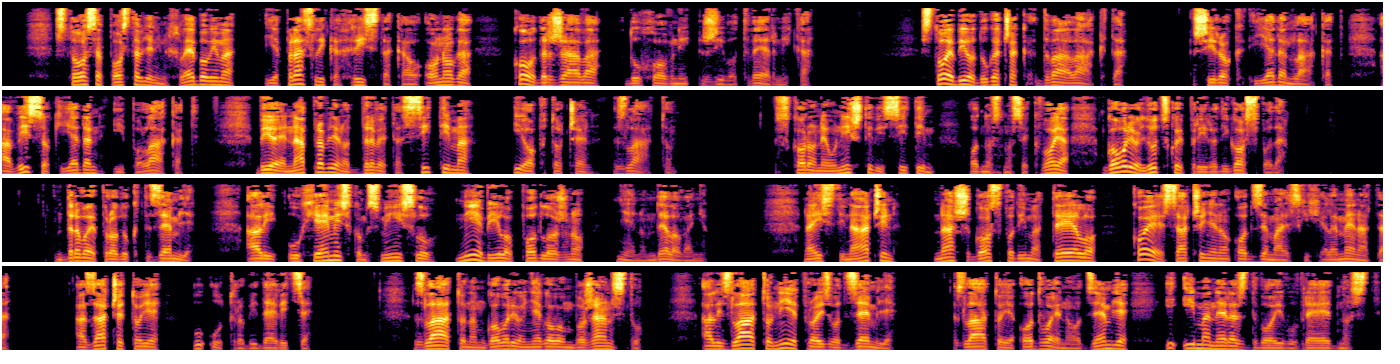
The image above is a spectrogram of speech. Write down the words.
Sto sa postavljenim hlebovima je praslika Hrista kao onoga ko održava duhovni život vernika. Sto je bio dugačak dva lakta, širok jedan lakat, a visok jedan i polakat. lakat. Bio je napravljen od drveta sitima i optočen zlatom skoro neuništivi sitim, odnosno se kvoja, govori o ljudskoj prirodi gospoda. Drvo je produkt zemlje, ali u hemijskom smislu nije bilo podložno njenom delovanju. Na isti način, naš gospod ima telo koje je sačinjeno od zemaljskih elemenata, a začeto je u utrobi device. Zlato nam govori o njegovom božanstvu, ali zlato nije proizvod zemlje, Zlato je odvojeno od zemlje i ima nerazdvojivu vrednost.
